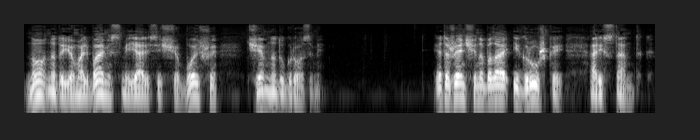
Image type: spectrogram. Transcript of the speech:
но над ее мольбами смеялись еще больше, чем над угрозами. Эта женщина была игрушкой арестанток.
